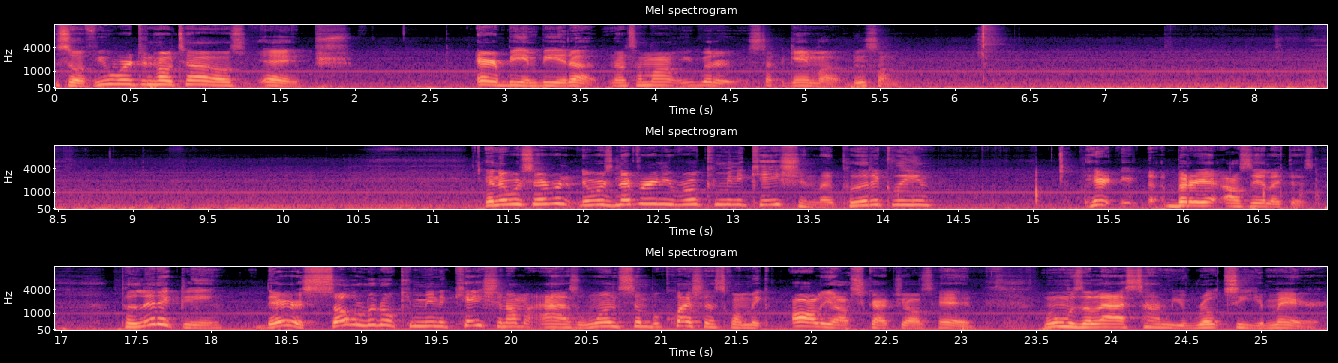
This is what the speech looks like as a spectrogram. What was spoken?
So if you worked in hotels, hey, psh, Airbnb it up. Now, tomorrow you better step the game up, do something. And there was never there was never any real communication, like politically. Here, better yet, I'll say it like this: politically, there is so little communication. I'm gonna ask one simple question that's gonna make all y'all scratch y'all's head. When was the last time you wrote to your mayor?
